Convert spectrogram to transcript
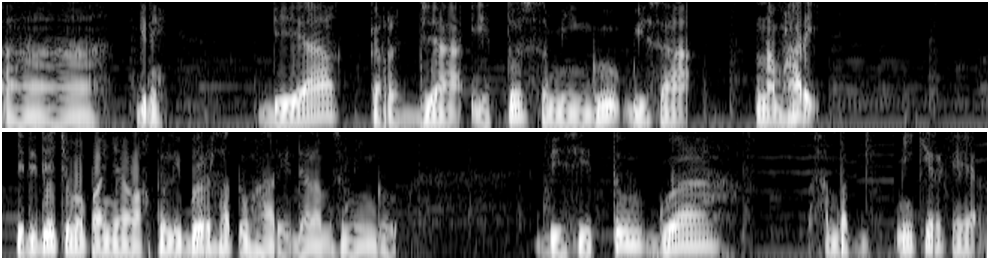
eh gini dia kerja itu seminggu bisa enam hari jadi dia cuma punya waktu libur satu hari dalam seminggu di situ gua sempat mikir kayak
